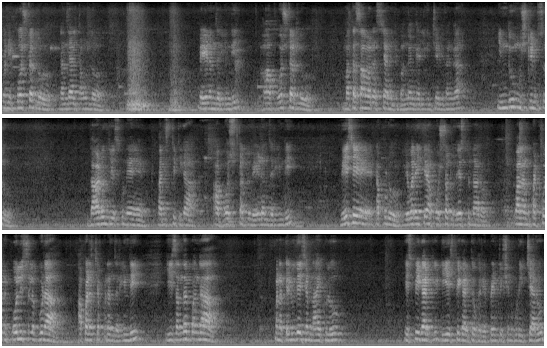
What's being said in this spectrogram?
కొన్ని పోస్టర్లు నంద్యాల టౌన్లో వేయడం జరిగింది. ఆ పోస్టర్లు మత సామరస్యానికి భంగం కలిగించే విధంగా హిందూ ముస్లిమ్స్ దాడులు చేసుకునే పరిస్థితిగా ఆ పోస్టర్లు వేయడం జరిగింది. వేసేటప్పుడు ఎవరైతే ఆ పోస్టర్లు వేస్తున్నారో వాళ్ళని పట్టుకొని పోలీసులకు కూడా అప్పటి చెప్పడం జరిగింది. ఈ సందర్భంగా మన తెలుగుదేశం నాయకులు ఎస్పీ గారికి డిఎస్పీ గారికి ఒక రిప్రజెంటేషన్ కూడా ఇచ్చారు.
